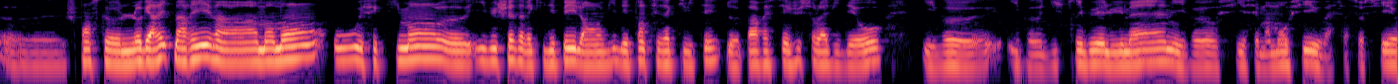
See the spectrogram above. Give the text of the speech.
Euh, je pense que logarithme arrive à un moment où effectivement euh, Yves Huchez avec IDP il a envie d'étendre ses activités, de ne pas rester juste sur la vidéo. Il veut, il veut distribuer lui-même, il veut aussi, c'est le moment aussi où il va s'associer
